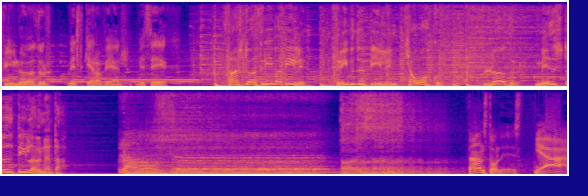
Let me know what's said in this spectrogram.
Því löður vill gera vel við þig Þarftu að þrýfa bílinn? Þrýfðu bílinn hjá okkur. Löður, miðstöð bílaunenda. Danstónlist, já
